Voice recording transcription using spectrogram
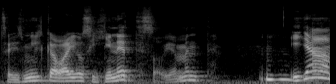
Seis mil caballos y jinetes, obviamente. Y ya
